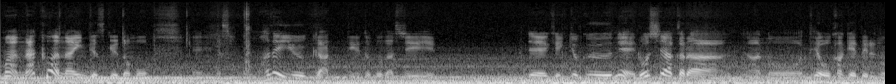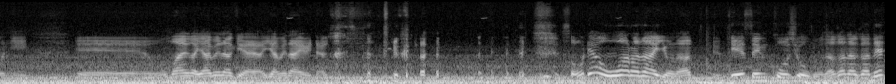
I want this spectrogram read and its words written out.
まあなくはないんですけれども、えー、そこまで言うかっていうとこだしで結局ねロシアからあの手をかけてるのに、えー、お前がやめなきゃやめないみたいな感じになってるから。そりゃ終わらないよなっていう停戦交渉もなかなかね、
